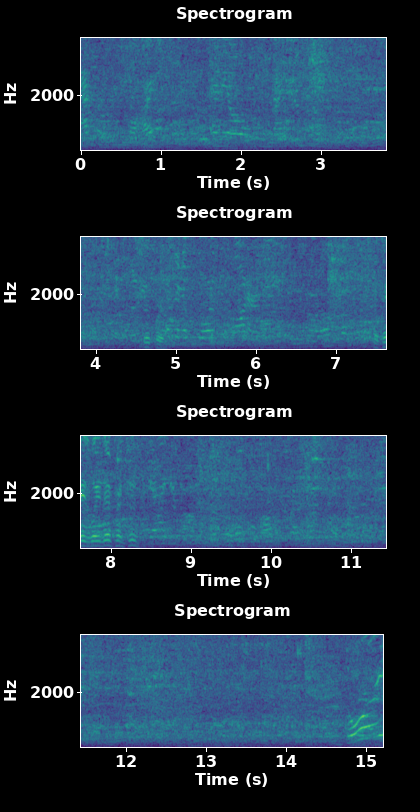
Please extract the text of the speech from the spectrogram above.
after it's dry, and it'll be nice and tasty. Super. Because it absorbs the water. It tastes way different too. Yeah, you're Dory,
